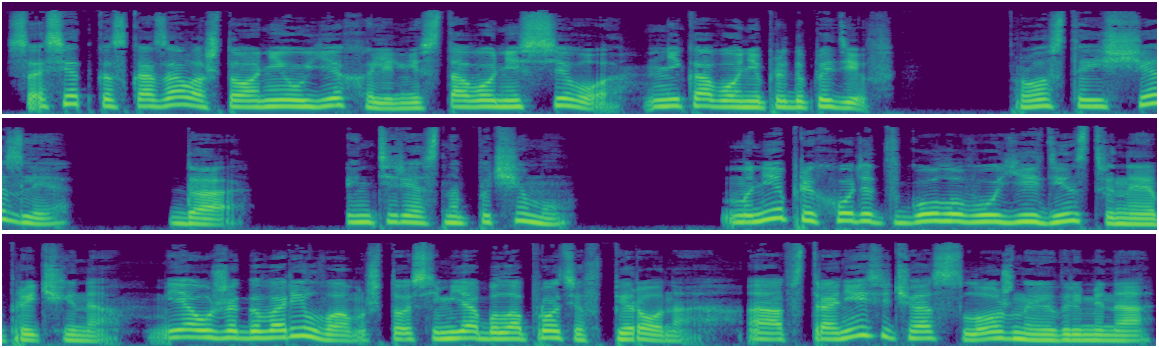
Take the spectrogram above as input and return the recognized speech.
Соседка сказала, что они уехали ни с того ни с сего, никого не предупредив. «Просто исчезли?» «Да». «Интересно, почему?» Мне приходит в голову единственная причина. Я уже говорил вам, что семья была против Перона, а в стране сейчас сложные времена.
